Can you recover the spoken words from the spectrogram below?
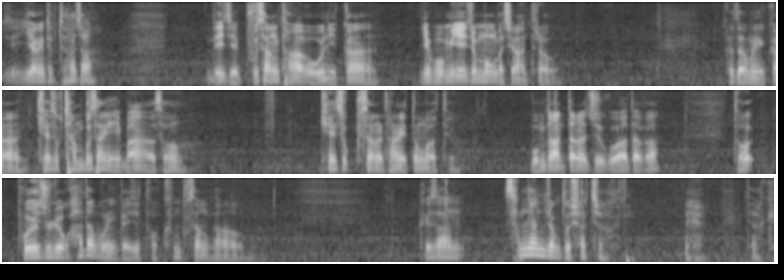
이제 2학년 때부터 하자. 근데 이제 부상 당하고 오니까 이게 몸이 예전 몸 같지가 않더라고. 그러다 보니까 계속 잔부상이 많아서 계속 부상을 당했던 것 같아요. 몸도 안 따라주고 하다가 더 보여주려고 하다 보니까 이제 더 큰 부상 당하고 그래서 한 3년 정도 쉬었죠. 네, 대학교.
